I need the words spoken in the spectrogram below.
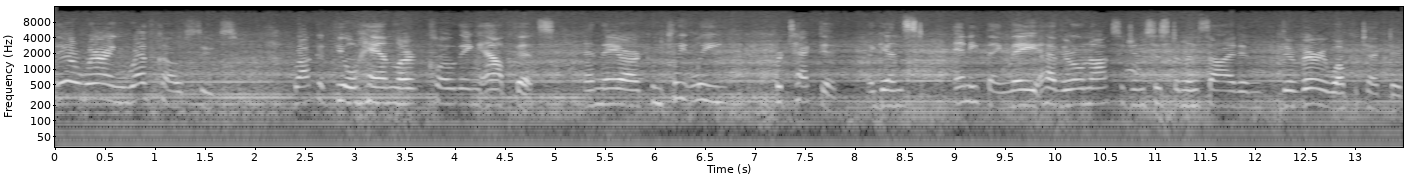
They're wearing Revco suits, rocket fuel handler clothing outfits, and they are completely protected against anything. They have their own oxygen system inside, and they're very well protected.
